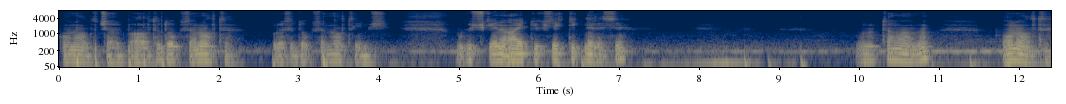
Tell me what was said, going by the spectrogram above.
16 çarpı 6 96. Burası 96'ymış. Bu üçgene ait yükseklik neresi? Bunun tamamı 16.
